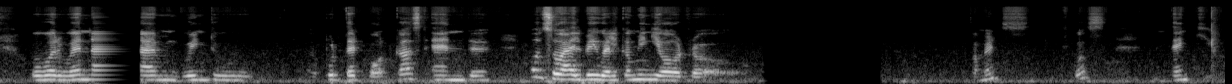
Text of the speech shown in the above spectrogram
over when I'm going to put that podcast. And uh, also I'll be welcoming your uh, comments of course. Thank you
